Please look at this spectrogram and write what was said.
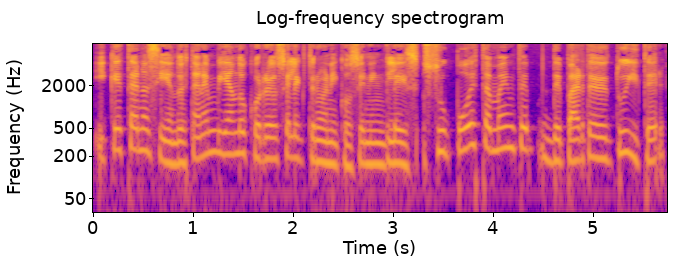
¿Y qué están haciendo? Están enviando correos electrónicos en inglés, supuestamente de parte de Twitter,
